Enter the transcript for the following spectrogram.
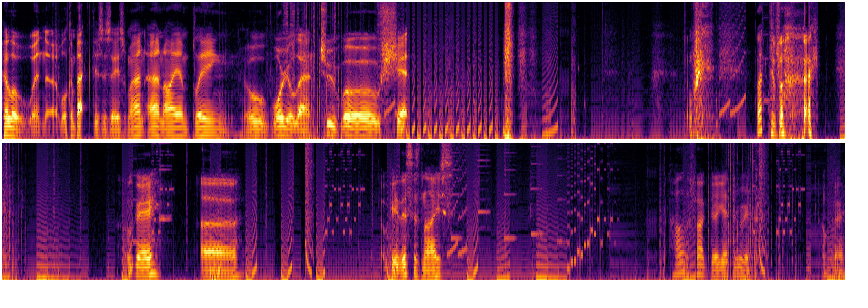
Hello and uh, welcome back. This is Ace Man, and I am playing oh Wario Land 2. Whoa, shit! what the fuck? okay. Uh. Okay, this is nice. How the fuck do I get through here? Okay.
